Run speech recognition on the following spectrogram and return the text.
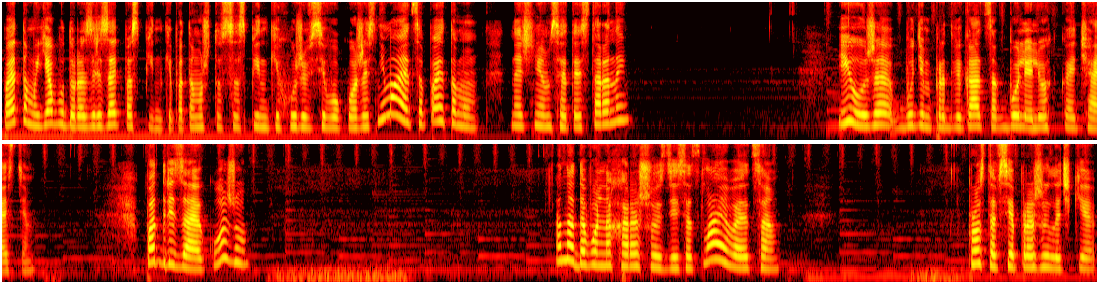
поэтому я буду разрезать по спинке, потому что со спинки хуже всего кожа снимается, поэтому начнем с этой стороны. И уже будем продвигаться к более легкой части. Подрезаю кожу. Она довольно хорошо здесь отслаивается. Просто все прожилочки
